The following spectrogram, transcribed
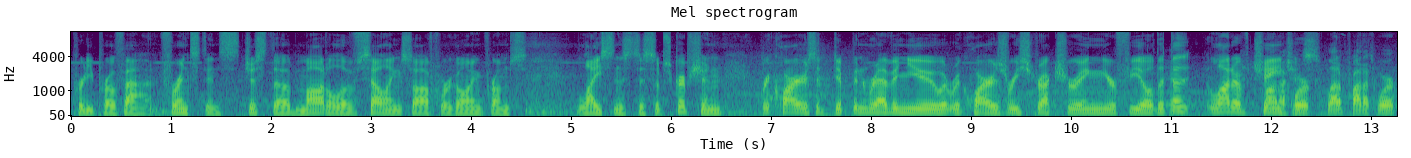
pretty profound. For instance, just the model of selling software going from license to subscription requires a dip in revenue, it requires restructuring your field, it does a lot of changes. Product work, a lot of product work.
